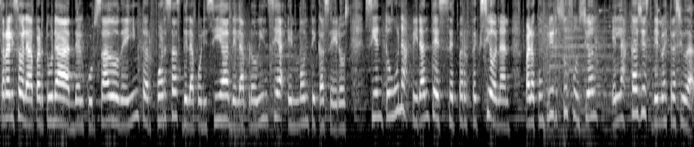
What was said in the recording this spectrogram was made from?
Se realizó la apertura del cursado de interfuerzas de la Policía de la provincia en Monte Caseros. 101 aspirantes se perfeccionan para cumplir su función en las calles de nuestra ciudad.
